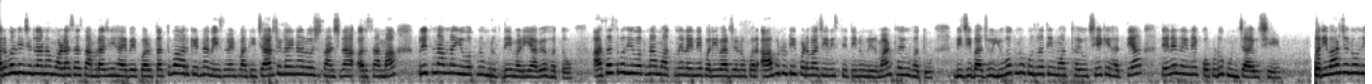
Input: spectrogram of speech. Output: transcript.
અરવલ્લી જિલ્લાના મોડાસા શામળાજી હાઈવે પર તત્વ આર્કેડના બેઝમેન્ટમાંથી ચાર જુલાઈના રોજ સાંજના અરસામાં પ્રીત નામના યુવકનો મૃતદેહ મળી આવ્યો હતો. આશાસ્પદ યુવકના મોતને લઈને પરિવારજનો પર આબ તૂટી પડવા જેવી સ્થિતિનું નિર્માણ થયું હતું. બીજી બાજુ યુવકનું કુદરતી મોત થયું છે કે હત્યા તેને લઈને કોકડું ગુંચાયું છે. પરિવારજનોને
